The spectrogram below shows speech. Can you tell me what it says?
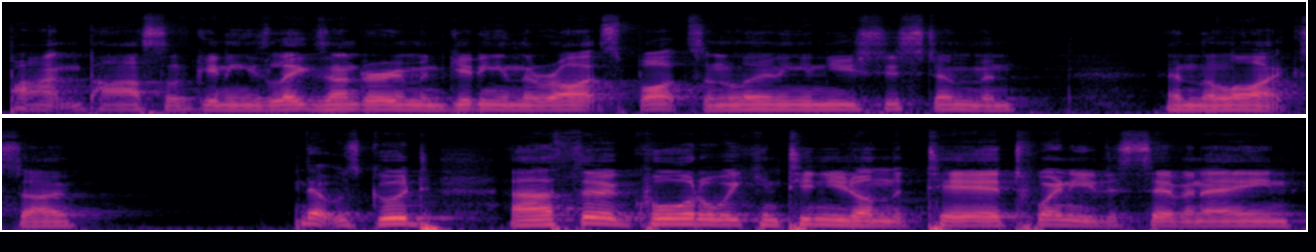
part and parcel of getting his legs under him and getting in the right spots and learning a new system and, and the like. So that was good. Uh, third quarter, we continued on the tear, 20 to 17.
